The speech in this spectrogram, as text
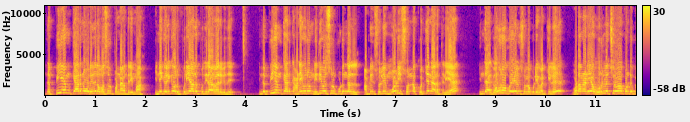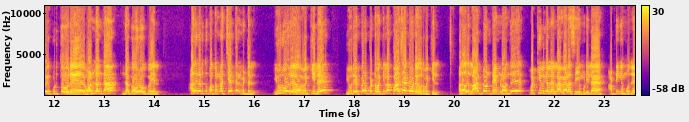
இந்த பிஎம் கேர்னு ஒரு இதில் வசூல் பண்ணாங்க தெரியுமா? இன்னைக்கு வரைக்கும் ஒரு புரியாத புதிராகவே இருக்குது. இந்த பிஎம் கேருக்கு அனைவரும் நிதி வசூல் கொடுங்கள் அப்படின்னு சொல்லி மோடி சொன்ன கொஞ்ச நேரத்திலேயே இந்த கௌரவ் கோயல் சொல்லக்கூடிய வக்கீல் உடனடியாக ஒரு லட்ச ரூபா கொண்டு போய் கொடுத்த ஒரு வள்ளல் தான் இந்த கௌரவ் கோயல். அதுக்கடுத்து பார்த்தோம்னா சேத்தன் மிட்டல். இவர் ஒரு வக்கீல். இவர் எப்பேற்பட்ட வக்கீல்னா பாஜகவுடைய ஒரு வக்கீல். அதாவது லாக்டவுன் டைம்ல வந்து வக்கீல்கள் எல்லாம் வேலை செய்ய முடியல அப்படிங்கும் போது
